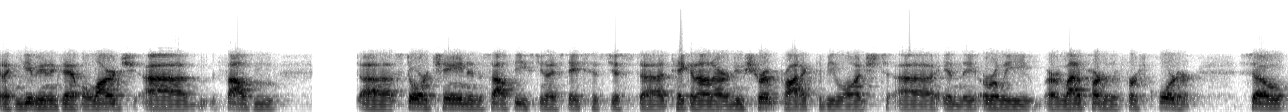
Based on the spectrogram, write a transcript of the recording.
I can give you an example. Large 1,000 uh, store chain in the southeast United States has just uh, taken on our new shrimp product to be launched uh, in the early or latter part of the first quarter. So,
